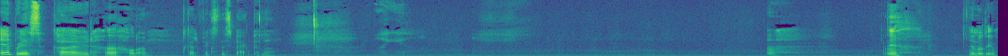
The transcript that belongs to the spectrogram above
Empress card. Uh, hold on. Gotta fix this back pillow. Uh, eh, it'll do.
